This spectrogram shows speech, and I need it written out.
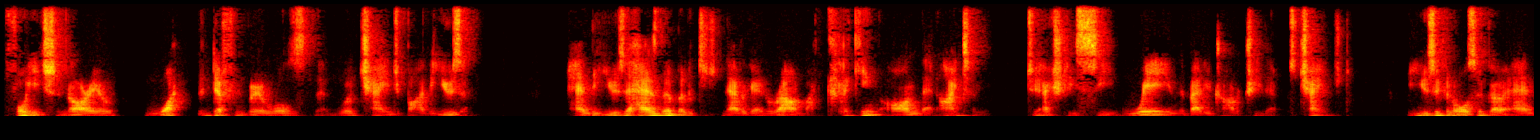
for each scenario what the different variables that were changed by the user and the user has the ability to navigate around by clicking on that item to actually see where in the value driver tree that was changed. The user can also go and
